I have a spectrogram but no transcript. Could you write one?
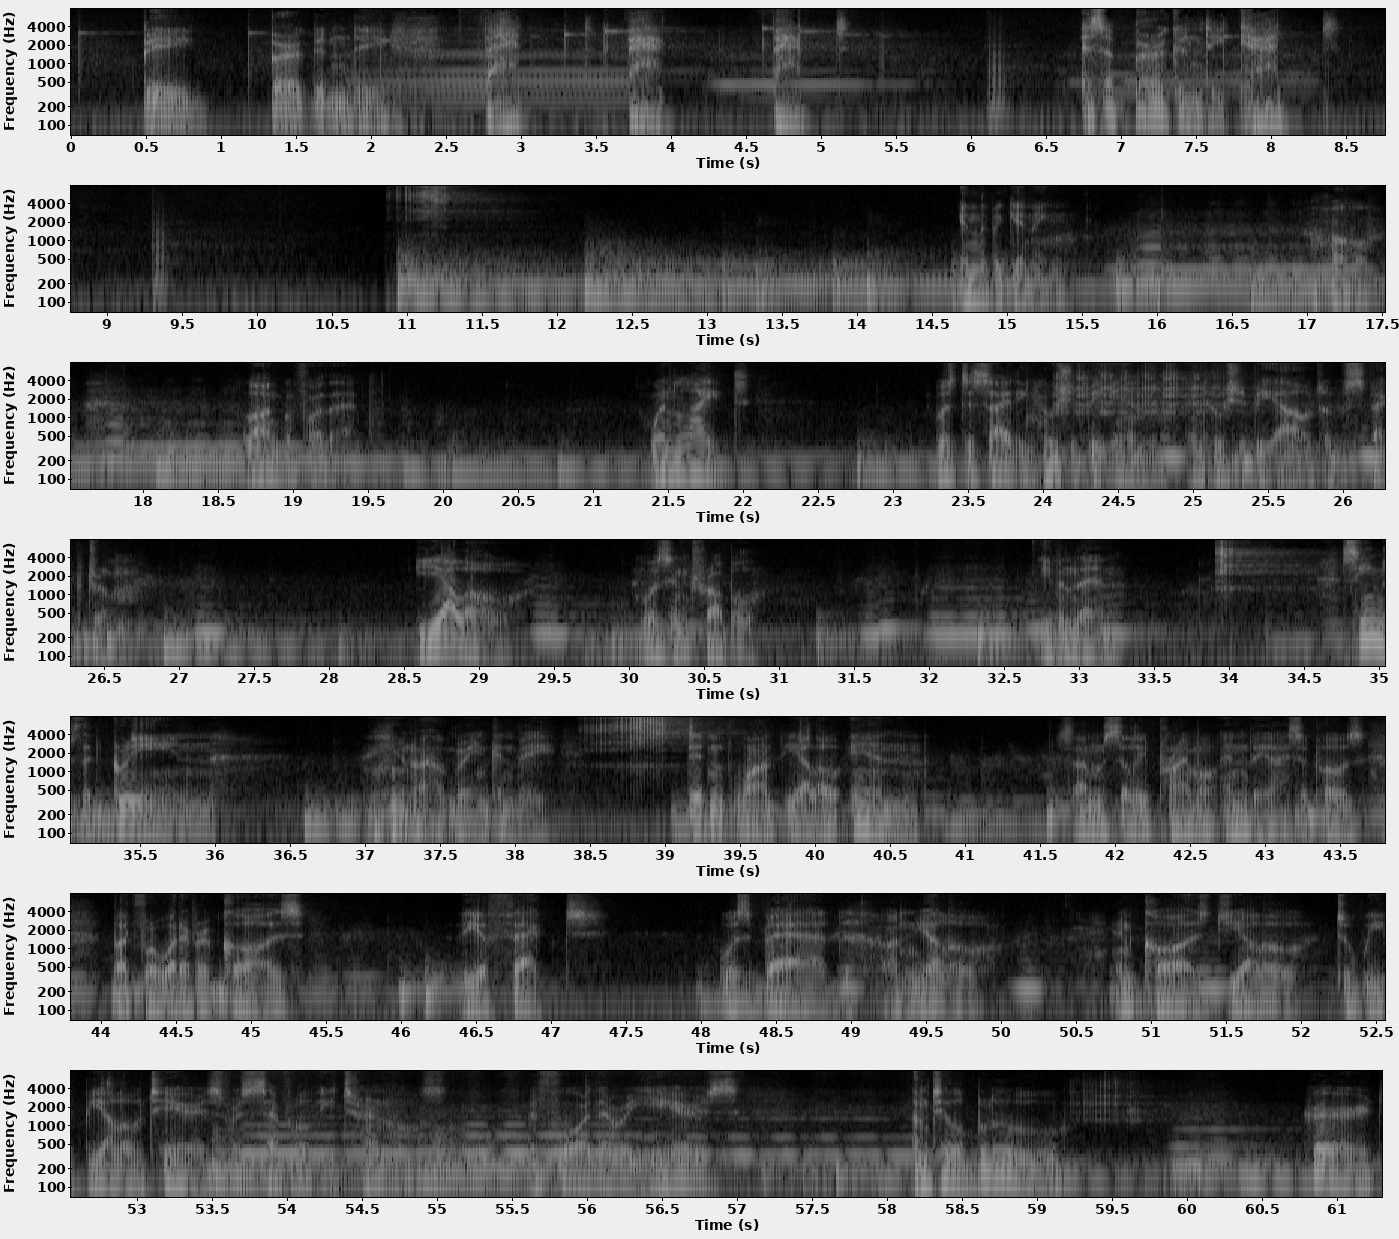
big burgundy, fat, fat, fat, as a burgundy cat. in the beginning. Oh, long before that. When light was deciding who should be in and who should be out of spectrum, yellow was in trouble. Even then. Seems that green, you know how green can be, didn't want yellow in. Some silly primal envy, I suppose, but for whatever cause, the effect was bad on Yellow and caused Yellow to weep yellow tears for several eternals before there were years, until Blue heard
